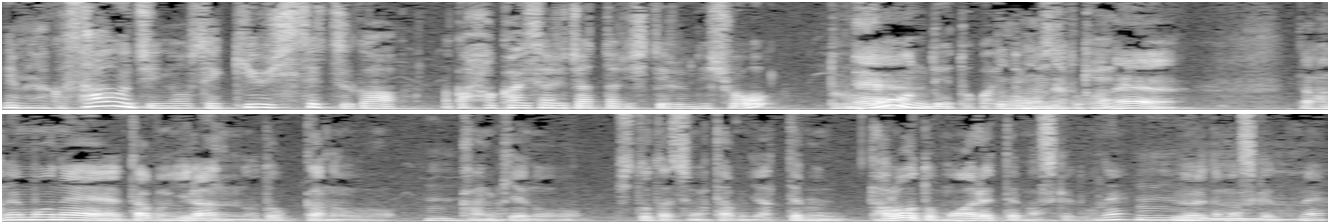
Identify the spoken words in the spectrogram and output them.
でもなんかサウジの石油施設がなんか破壊されちゃったりしてるんでしょ？ドローンでとか言ってましたっけ、ね、ドローンでとかね。あれもね多分イランのどっかの関係の人たちが多分やってるんだろうと思われてますけどね、うん、言われてますけどね、うん、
